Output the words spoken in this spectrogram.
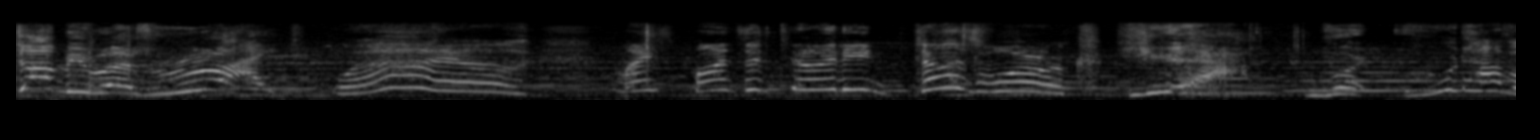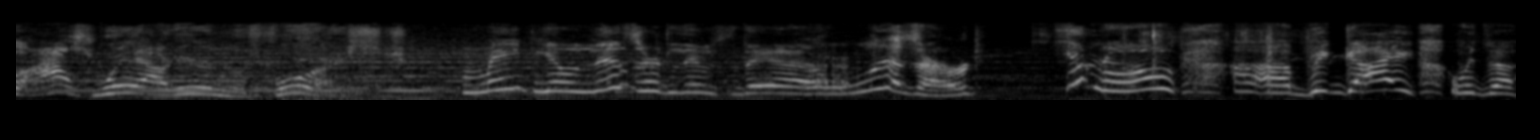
Tommy was right! Wow, my sponsibility does work. Yeah, but who would have a house way out here in the forest? Maybe a lizard lives there. A lizard? You know, a big guy with a,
